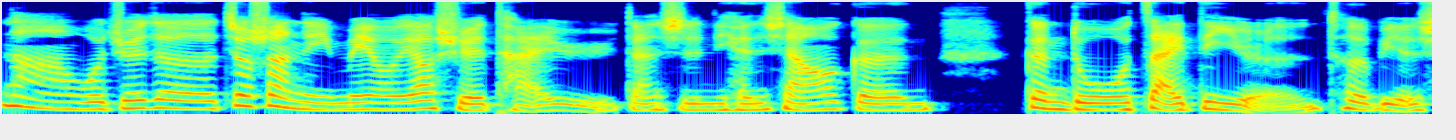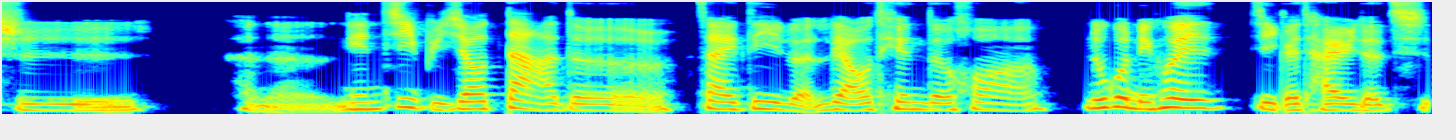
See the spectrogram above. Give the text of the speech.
那我觉得，就算你没有要学台语，但是你很想要跟更多在地人，特别是。可能年纪比较大的在地人聊天的话，如果你会几个台语的词，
